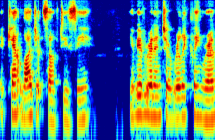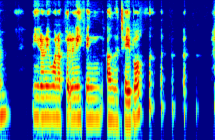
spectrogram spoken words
It can't lodge itself, do you see? Have you ever been into a really clean room and you don't even want to put anything on the table?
